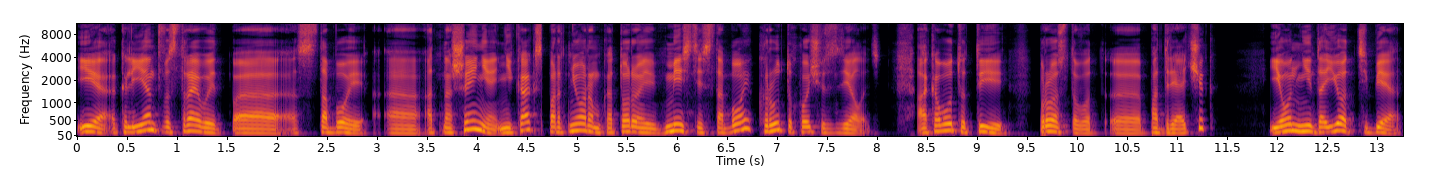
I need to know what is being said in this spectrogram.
И клиент выстраивает а, с тобой а, отношения не как с партнером, который вместе с тобой круто хочет сделать, а кого-то ты просто вот э, подрядчик, и он не дает тебе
